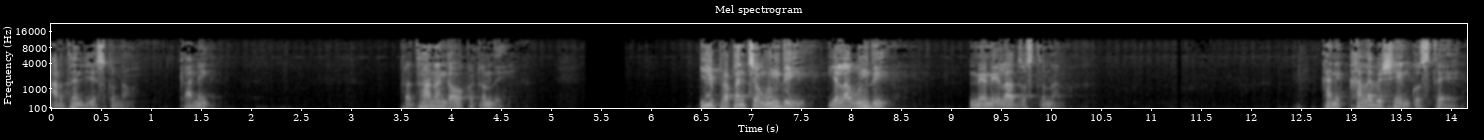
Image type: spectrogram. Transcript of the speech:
అర్థం చేసుకున్నాం. కానీ ప్రధానంగా ఒకటి ఉంది ఈ ప్రపంచం ఉంది ఇలా ఉంది. నేను ఇలా చూస్తున్నాను. కానీ కళ విషయంకొస్తే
